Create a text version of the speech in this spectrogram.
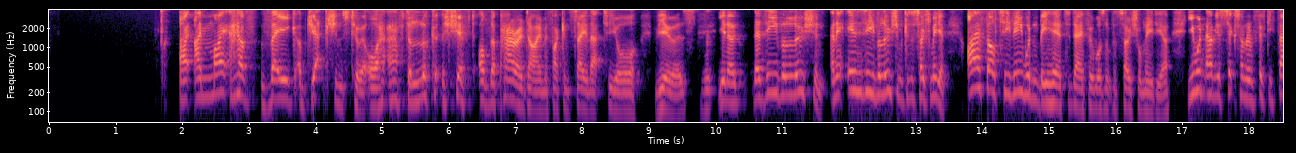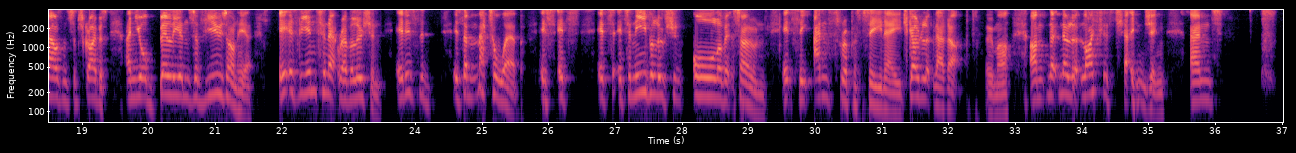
I, I, might have vague objections to it or have to look at the shift of the paradigm, if I can say that to your viewers. Mm-hmm. You know, there's evolution, and it is evolution because of social media. IFL TV wouldn't be here today if it wasn't for social media. You wouldn't have your 650,000 subscribers and your billions of views on here. It is the internet revolution. It is the it's the meta web. It's it's it's it's an evolution all of its own. It's the Anthropocene age. Go look that up, Umar. Um, no, no, look, life is changing, and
